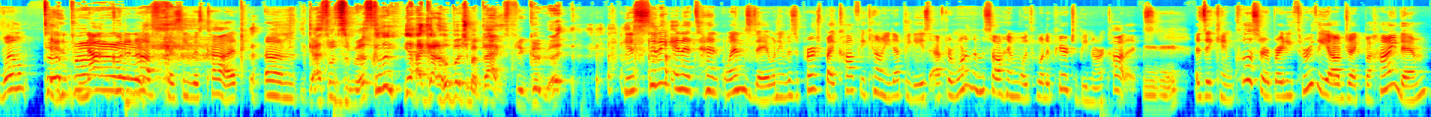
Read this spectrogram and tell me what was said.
Well, not good enough because he was caught. Um, You guys want some mescaline? Yeah, I got a whole bunch in my bag. It's pretty good, right? He was sitting in a tent Wednesday when he was approached by Coffee County deputies after one of them saw him with what appeared to be narcotics. Mm-hmm. As they came closer, Brady threw the object behind him.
